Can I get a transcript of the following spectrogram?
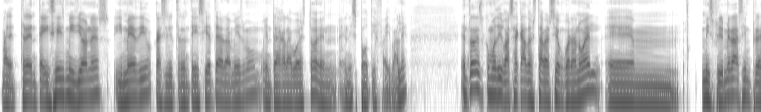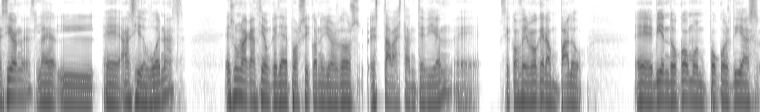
Vale, 36 millones y medio, casi 37 ahora mismo, mientras grabo esto en, en Spotify, ¿vale? Entonces, como digo, ha sacado esta versión con Anuel. Em, mis primeras impresiones eh, han sido buenas. Es una canción que ya de por sí con ellos dos está bastante bien. Eh, se confirmó que era un palo, viendo cómo en pocos días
